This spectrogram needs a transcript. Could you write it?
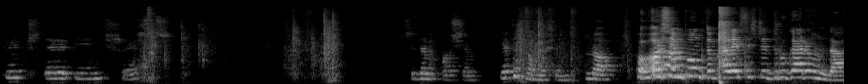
Trzy, cztery, pięć, sześć. Siedem, osiem. Ja też mam 8. No. Po 8 punktów, ale jest jeszcze druga runda.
